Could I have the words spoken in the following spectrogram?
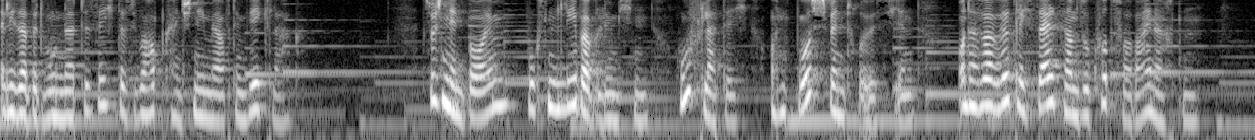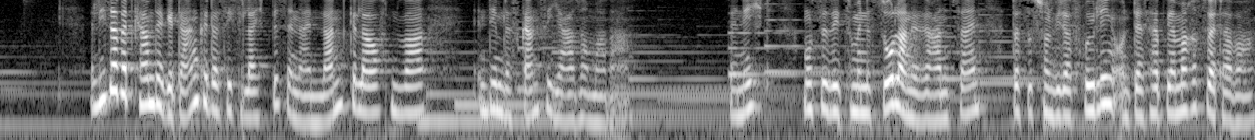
Elisabeth wunderte sich, dass überhaupt kein Schnee mehr auf dem Weg lag. Zwischen den Bäumen wuchsen Leberblümchen, Huflattich und Buschwindröschen, und das war wirklich seltsam, so kurz vor Weihnachten. Elisabeth kam der Gedanke, dass sie vielleicht bis in ein Land gelaufen war, in dem das ganze Jahr Sommer war. Wenn nicht, musste sie zumindest so lange gerannt sein, dass es schon wieder Frühling und deshalb wärmeres Wetter war.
